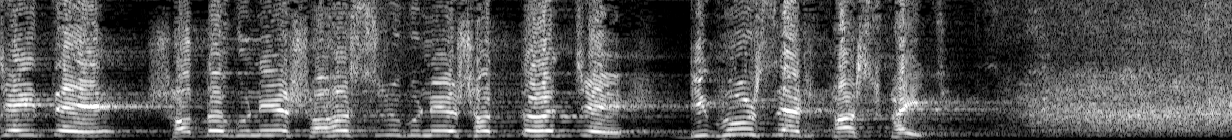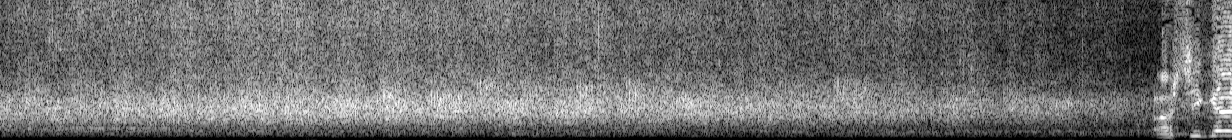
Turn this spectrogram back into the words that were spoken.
চাইতে শতগুণে সহস্র গুণে সত্য হচ্ছে ডিভোর্স অ্যাট ফার্স্ট ফাইট অস্বীকার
